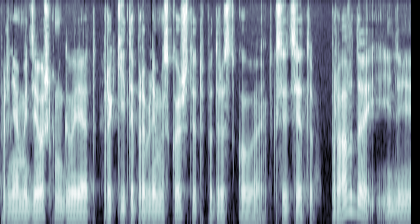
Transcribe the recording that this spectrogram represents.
парням и девушкам говорят про какие-то проблемы с кожей, что это подростковое. Кстати, это правда или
